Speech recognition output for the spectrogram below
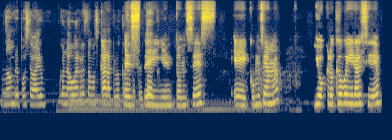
no. Hombre, pues te va a ir con la UR, está más cara, creo que este, y entonces, eh, ¿cómo se llama? yo creo que voy a ir al CIDEP,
